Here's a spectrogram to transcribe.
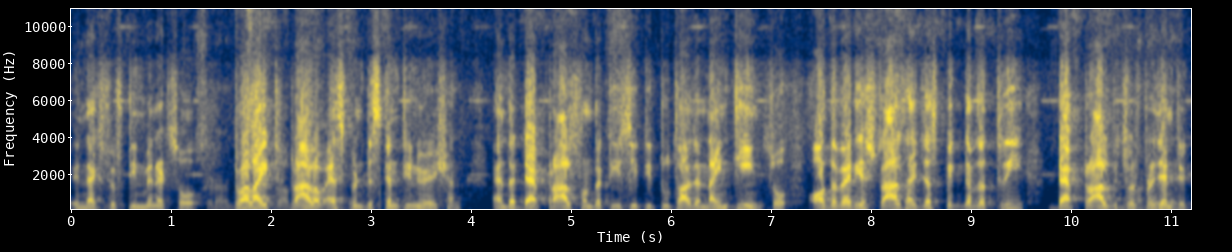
in next 15 minutes. So twilight trial of aspirin discontinuation and the DAP trials from the TCT 2019. So all the various trials, I just picked up the three DAP trials which were presented.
